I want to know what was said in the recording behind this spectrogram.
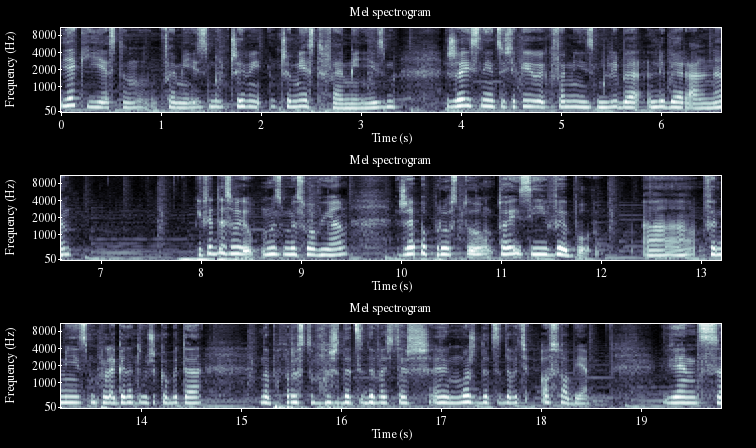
jaki jest ten feminizm, czym, czym jest feminizm, że istnieje coś takiego jak feminizm liber, liberalny. I wtedy sobie uzmysłowiłam, że po prostu to jest jej wybór. a feminizm polega na tym, że kobieta no po prostu może decydować też, y, może decydować o sobie. Więc y,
